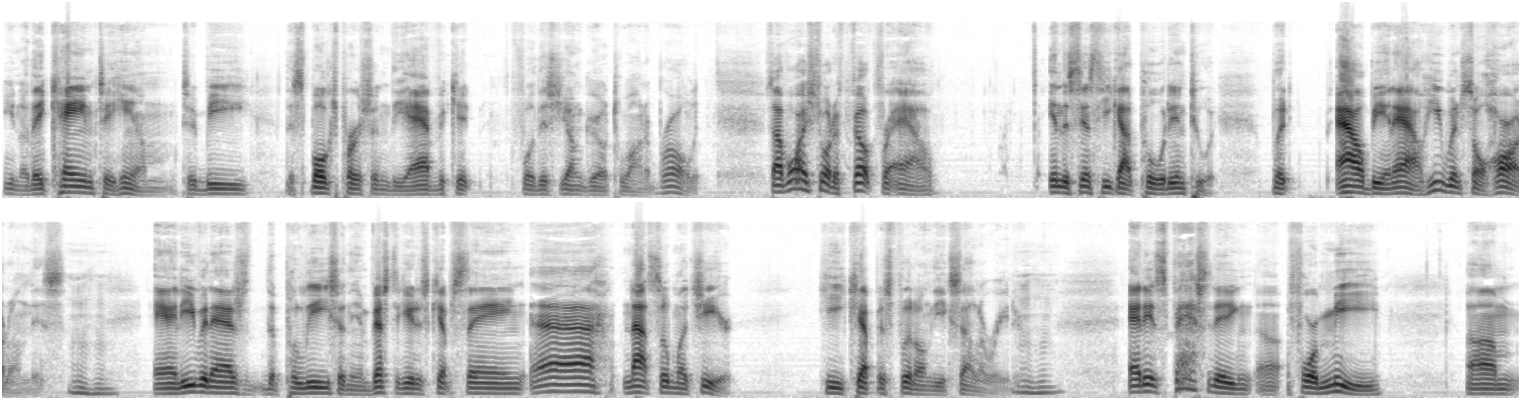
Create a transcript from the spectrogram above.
You know, they came to him to be the spokesperson, the advocate for this young girl, Tawana Brawley. So I've always sort of felt for Al in the sense he got pulled into it. But Al being Al, he went so hard on this. Mm-hmm. And even as the police and the investigators kept saying, ah, not so much here, he kept his foot on the accelerator. Mm-hmm. And it's fascinating uh, for me um,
